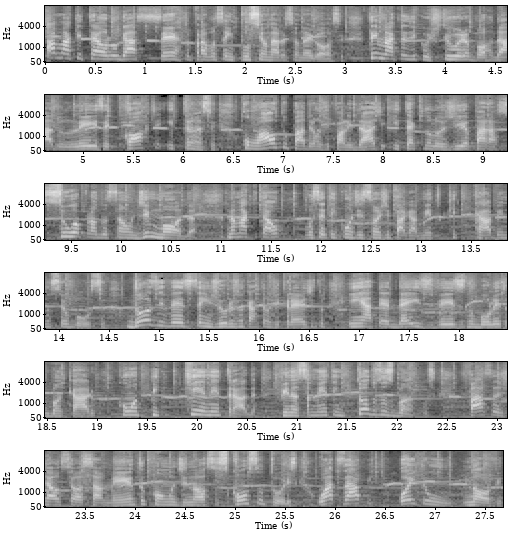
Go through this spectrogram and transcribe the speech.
A Maquita é o lugar certo para você impulsionar o seu negócio. Tem máquinas de costura, bordado, laser, corte e trance, com alto padrão de qualidade e tecnologia para a sua produção de moda. Na Maquital, você tem condições de pagamento que cabem no seu bolso. 12 vezes sem juros no cartão de crédito e em até 10 vezes no boleto bancário com uma pequena entrada. Financiamento em todos os bancos. Faça já o seu orçamento com um de nossos consultores. WhatsApp 819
